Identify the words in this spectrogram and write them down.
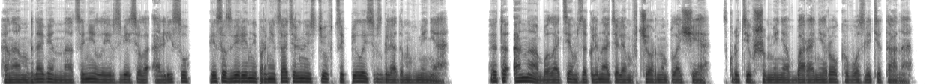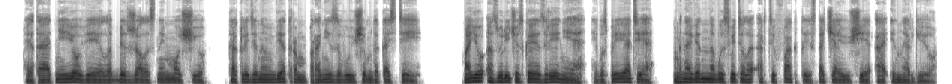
Она мгновенно оценила и взвесила Алису и со звериной проницательностью вцепилась взглядом в меня. Это она была тем заклинателем в черном плаще, скрутившим меня в бараний рог возле Титана. Это от нее веяло безжалостной мощью, как ледяным ветром, пронизывающим до костей. Мое азурическое зрение и восприятие мгновенно высветило артефакты, источающие А-энергию.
